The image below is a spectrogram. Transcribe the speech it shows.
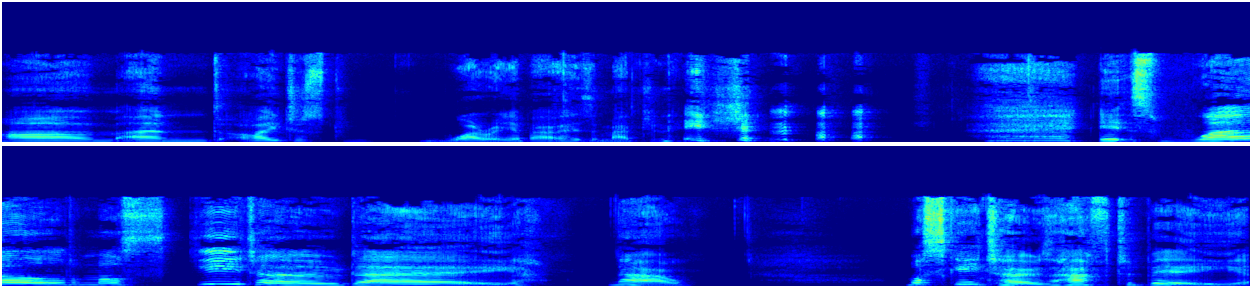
um, and I just worry about his imagination. it's World Mosquito Day. Now, Mosquitoes have to be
